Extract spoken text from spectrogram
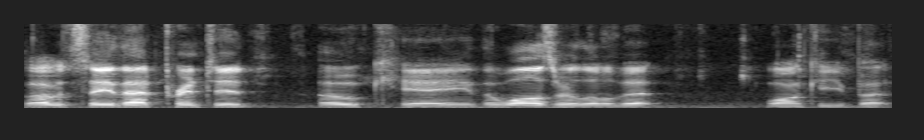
So I would say that printed okay. The walls are a little bit wonky, but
